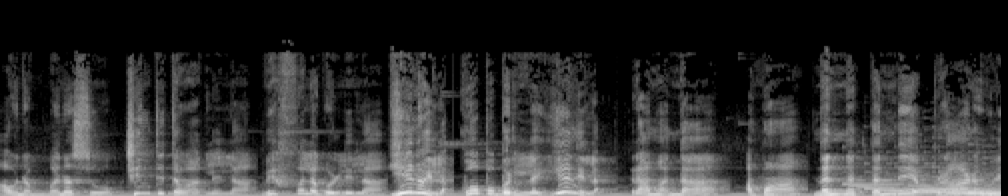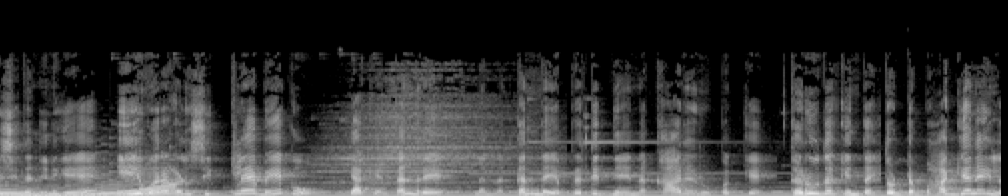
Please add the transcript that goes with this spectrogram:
ಅವನ ಮನಸ್ಸು ಚಿಂತಿತವಾಗ್ಲಿಲ್ಲ, ವಿಫಲಗೊಳ್ಳಿಲ್ಲ, ಏನೂ ಇಲ್ಲ. ಕೋಪ ಬರಲಿಲ್ಲ, ಏನಿಲ್ಲ. ರಾಮ ಅಂದ, ಅಮ್ಮ, ನನ್ನ ತಂದೆಯ ಪ್ರಾಣ ಉಳಿಸಿದ ನಿನಗೆ ಈ ವರಗಳು ಸಿಕ್ಲೇಬೇಕು. ಯಾಕೆ ಅಂತಂದ್ರೆ ನನ್ನ ತಂದೆಯ ಪ್ರತಿಜ್ಞೆಯನ್ನ ಕಾರ್ಯರೂಪಕ್ಕೆ ತರುವುದಕ್ಕಿಂತ ದೊಡ್ಡ ಭಾಗ್ಯನೇ ಇಲ್ಲ.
